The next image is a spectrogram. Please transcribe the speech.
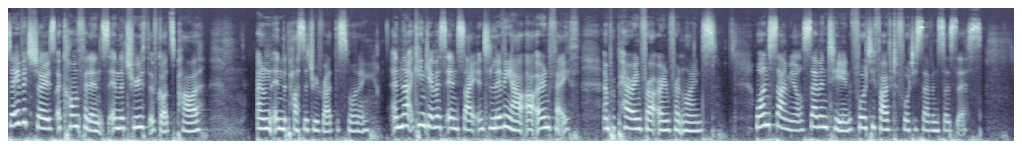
David shows a confidence in the truth of God's power and in the passage we've read this morning. And that can give us insight into living out our own faith and preparing for our own front lines. 1 Samuel 17 45 to 47 says this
